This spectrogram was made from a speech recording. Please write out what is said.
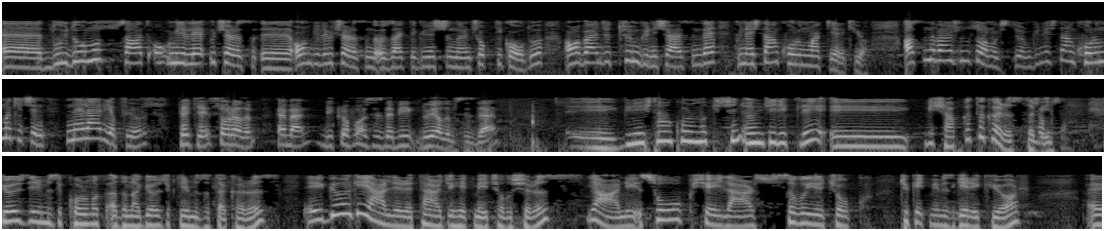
E, duyduğumuz saat 11 ile 3 arası e, 11 ile 3 arasında özellikle güneş ışınlarının çok dik olduğu ama bence tüm gün içerisinde güneşten korunmak gerekiyor. Aslında ben şunu sormak istiyorum. Güneşten korunmak için neler yapıyoruz? Peki soralım. Hemen mikrofon sizde bir duyalım sizden. Ee, güneşten korunmak için öncelikle e, bir şapka takarız tabii. Güzel. Gözlerimizi korumak adına gözlüklerimizi takarız. E, gölge yerleri tercih etmeye çalışırız. Yani soğuk şeyler, sıvıyı çok tüketmemiz gerekiyor. E,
